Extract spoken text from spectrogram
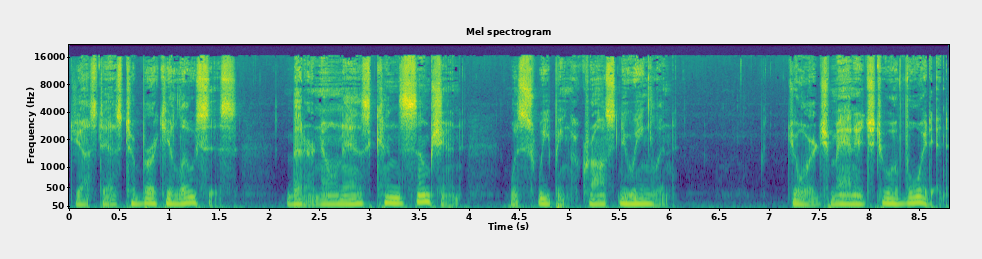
just as tuberculosis, better known as consumption, was sweeping across New England. George managed to avoid it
